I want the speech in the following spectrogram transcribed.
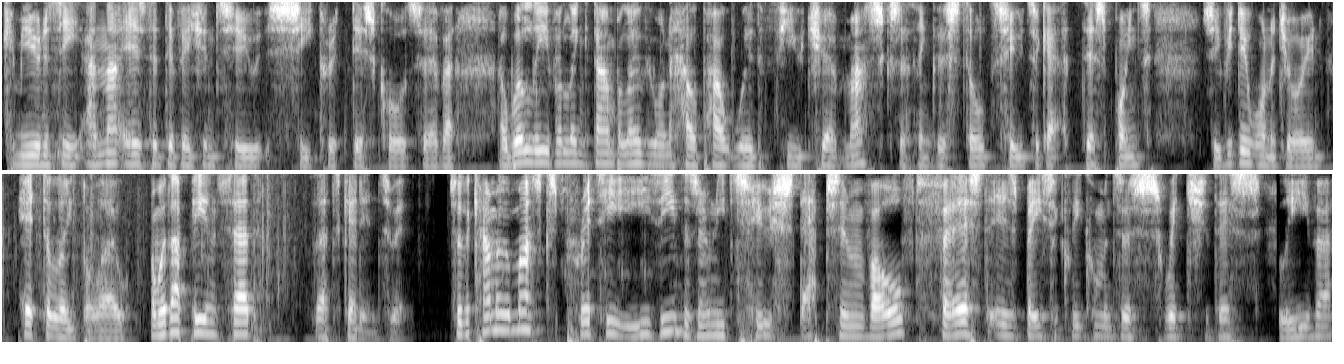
community and that is the division 2 secret discord server. I will leave a link down below if you want to help out with future masks. I think there's still two to get at this point so if you do want to join hit the link below. And with that being said let's get into it so the camo mask's pretty easy. There's only two steps involved. First is basically coming to switch this lever.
